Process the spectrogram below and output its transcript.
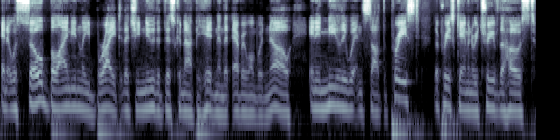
And it was so blindingly bright that she knew that this could not be hidden and that everyone would know. And immediately went and sought the priest. The priest came and retrieved the host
